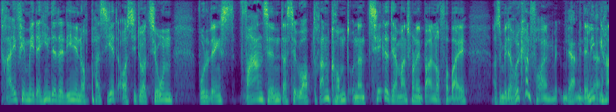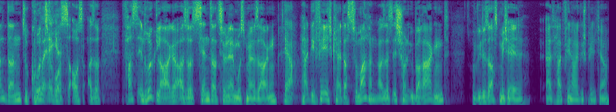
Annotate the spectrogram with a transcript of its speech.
drei, vier Meter hinter der Linie noch passiert aus Situationen, wo du denkst, Wahnsinn, dass der überhaupt rankommt und dann zirkelt der manchmal den Ball noch vorbei. Also mit der Rückhand vor allem, mit, ja, mit der linken ja. Hand dann so kurz cross aus, also fast in Rücklage, also sensationell muss man ja sagen. Ja. Er hat die Fähigkeit, das zu machen. Also es ist schon überragend. Und wie du sagst, Michael, er hat Halbfinale gespielt, ja.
